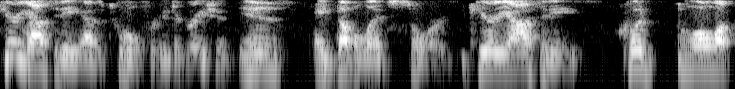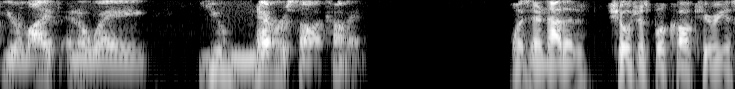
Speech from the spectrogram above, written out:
Curiosity as a tool for integration is a double-edged sword. Curiosity could blow up your life in a way you never saw coming. Was there not a children's book called Curious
